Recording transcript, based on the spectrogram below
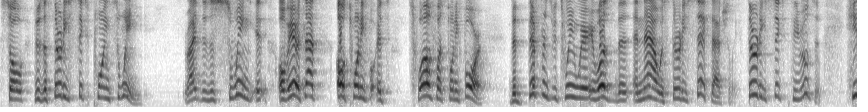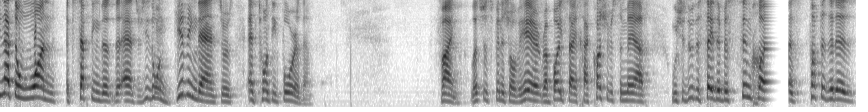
so there's a 36 point swing, right? There's a swing It- over here. It's not oh 24. It's 12 plus 24. The difference between where it was the, and now is 36 actually. 36 tirutzim. He's not the one accepting the, the answers. He's the one giving the answers and 24 of them. Fine. Let's just finish over here. Rabbi We should do the Seder b'Simcha, as tough as it is.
